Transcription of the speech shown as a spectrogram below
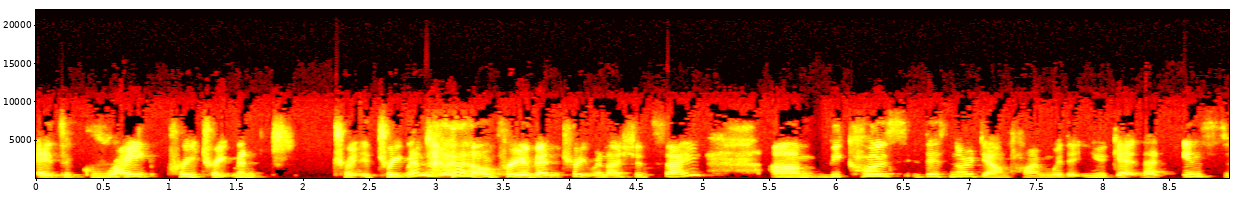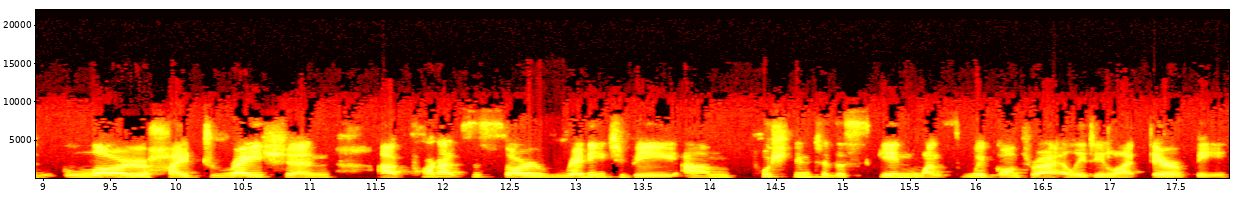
it's a great pre-treatment treatment or pre-event treatment, I should say, um, because there's no downtime with it. You get that instant glow, hydration. Uh, products are so ready to be um, pushed into the skin once we've gone through our LED light therapy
